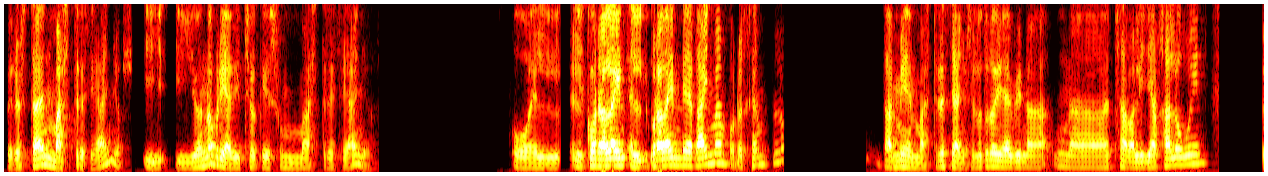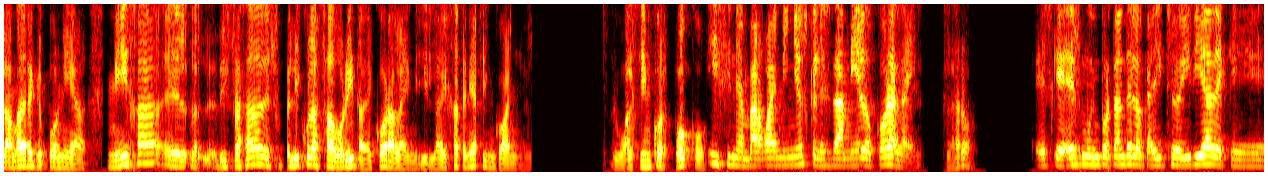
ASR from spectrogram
Pero está en más 13 años. Y, yo no habría dicho que es un más 13 años. O el, el, Coraline, el Coraline de Gaiman, por ejemplo, también más 13 años. El otro día vi una, una chavalilla en Halloween, la madre que ponía, mi hija disfrazada de su película favorita, de Coraline, y la hija tenía 5 años. Igual 5 es poco. Y sin embargo hay niños que les da miedo Coraline. Claro. Es que es muy importante lo que ha dicho Iria de que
